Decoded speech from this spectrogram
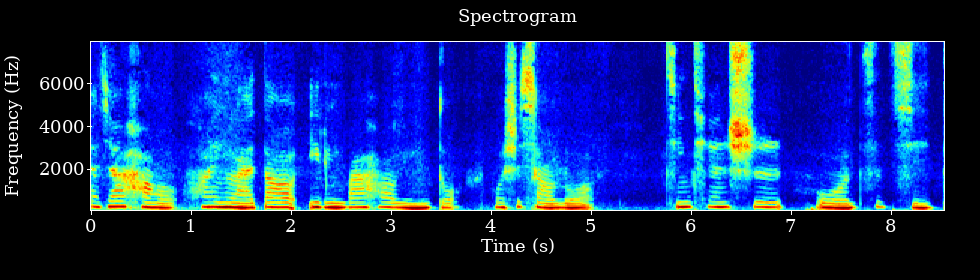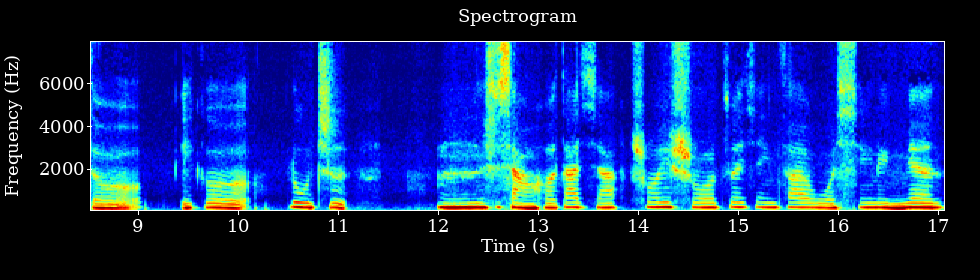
大家好，欢迎来到一零八号云朵，我是小罗。今天是我自己的一个录制，嗯，是想和大家说一说最近在我心里面，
